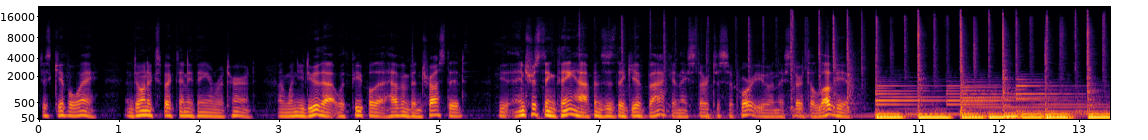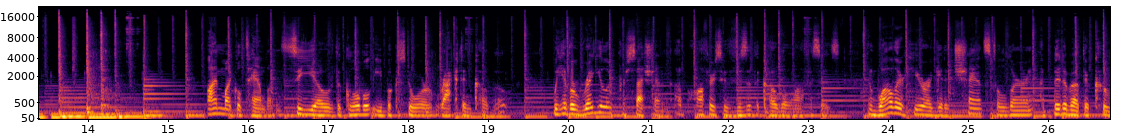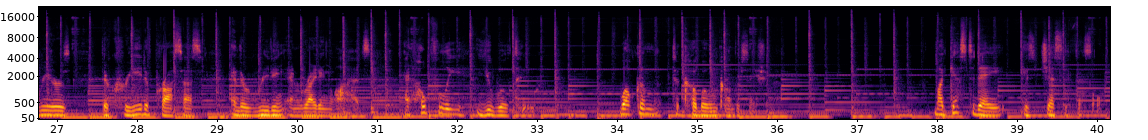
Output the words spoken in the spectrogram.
Just give away and don't expect anything in return. And when you do that with people that haven't been trusted, the interesting thing happens is they give back and they start to support you and they start to love you. I'm Michael Tamblyn, CEO of the global ebook store Rakuten Kobo. We have a regular procession of authors who visit the Kobo offices, and while they're here, I get a chance to learn a bit about their careers, their creative process, and their reading and writing lives. And hopefully, you will too. Welcome to Kobo in Conversation. My guest today is Jesse Thistle.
